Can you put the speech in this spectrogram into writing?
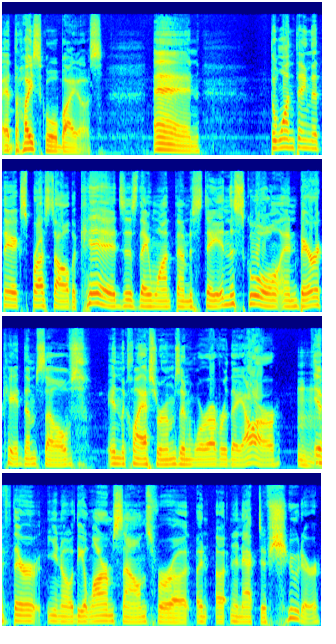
at the high school by us, and the one thing that they express to all the kids is they want them to stay in the school and barricade themselves in the classrooms and wherever they are if they're you know the alarm sounds for a, an, a, an active shooter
